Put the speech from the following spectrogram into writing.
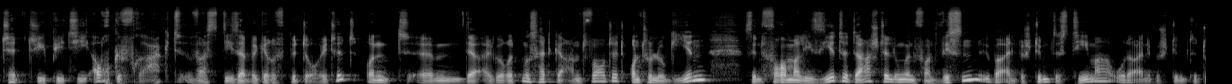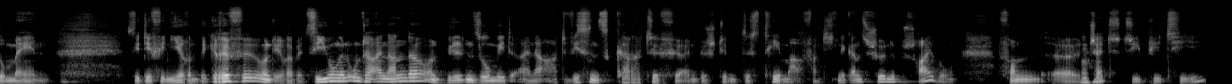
ChatGPT auch gefragt, was dieser Begriff bedeutet und ähm, der Algorithmus hat geantwortet, Ontologien sind formalisierte Darstellungen von Wissen über ein bestimmtes Thema oder eine bestimmte Domain. Sie definieren Begriffe und ihre Beziehungen untereinander und bilden somit eine Art Wissenskarte für ein bestimmtes Thema. Fand ich eine ganz schöne Beschreibung von äh, mhm. ChatGPT.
